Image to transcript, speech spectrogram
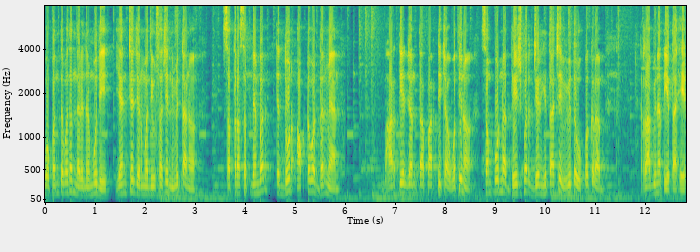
व पंतप्रधान नरेंद्र मोदी यांच्या जन्मदिवसाच्या निमित्तानं सतरा सप्टेंबर ते दोन ऑक्टोबर दरम्यान भारतीय जनता पार्टीच्या वतीनं संपूर्ण देशभर जनहिताचे विविध उपक्रम राबविण्यात येत आहेत.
